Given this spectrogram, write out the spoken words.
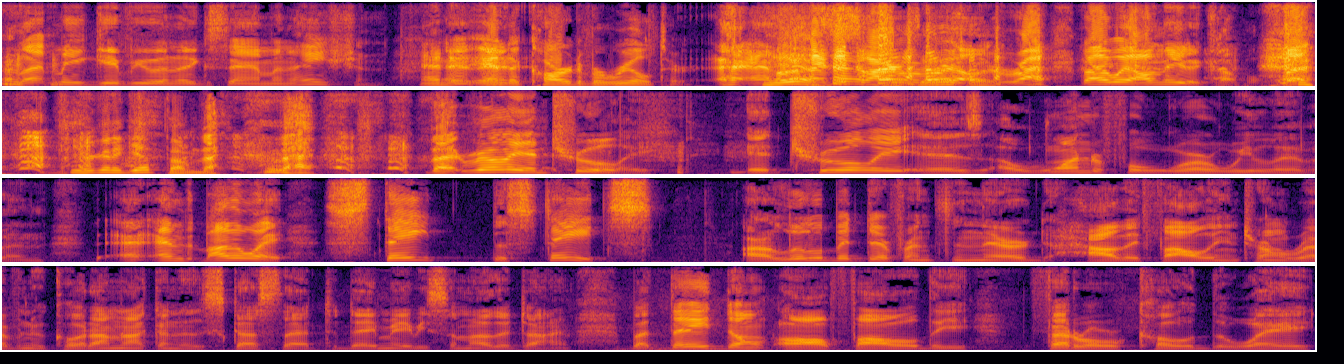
Let me give you an examination." And, a, and a card of a realtor. and Yes, and a card of a exactly. realtor, right? By the way, I'll need a couple. But, you're going to get them. but, but really and truly, it truly is a wonderful world we live in. And, and by the way, state the states are a little bit different in their how they follow the Internal Revenue Code. I'm not going to discuss that today, maybe some other time. But they don't all follow the federal code the way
